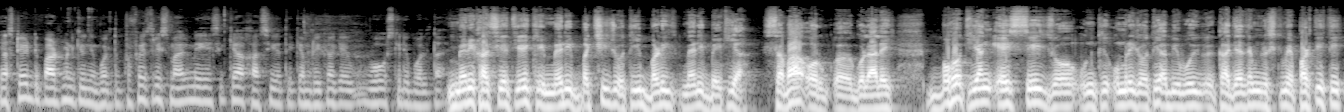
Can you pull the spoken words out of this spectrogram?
या स्टेट डिपार्टमेंट क्यों नहीं बोलते? प्रोफेसर इस्माइल में ऐसी क्या खासियत है कि अमेरिका के वो उसके लिए बोलता है? मेरी खासियत ये कि मेरी बच्ची जो थी, बड़ी मेरी बेटियाँ, सबा और गुलाली, बहुत यंग एज से जो उनकी उम्र जो थी, अभी वो काजाद यूनिवर्सिटी में पढ़ती थी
